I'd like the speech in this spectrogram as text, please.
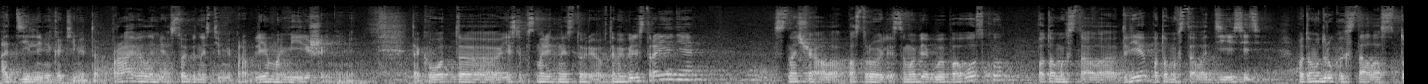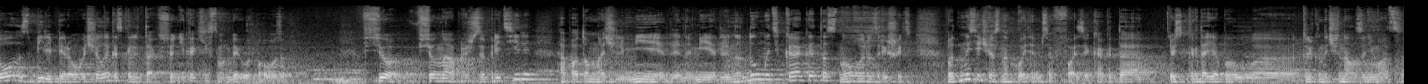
отдельными какими-то правилами, особенностями, проблемами и решениями. Так вот, э, если посмотреть на историю автомобилестроения, сначала построили самобеговую повозку, потом их стало две, потом их стало десять, потом вдруг их стало сто, сбили первого человека и сказали, так, все, никаких самобеговых повозок. Все, все напрочь запретили, а потом начали медленно-медленно думать, как это снова разрешить. Вот мы сейчас находимся в фазе, когда, то есть когда я был, э, только начинал заниматься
